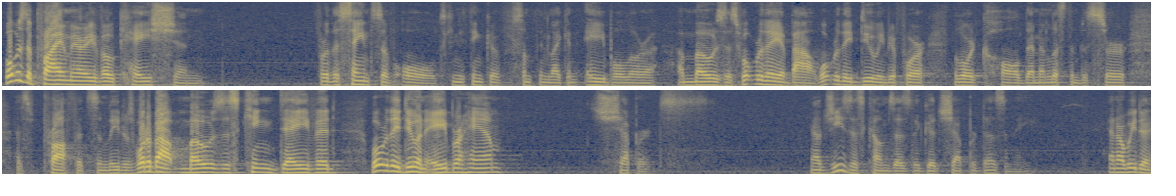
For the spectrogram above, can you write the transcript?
what was the primary vocation for the saints of old? Can you think of something like an Abel or a, a Moses? What were they about? What were they doing before the Lord called them and listed them to serve as prophets and leaders? What about Moses, King David? What were they doing? Abraham? Shepherds. Now, Jesus comes as the good shepherd, doesn't he? And are we to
